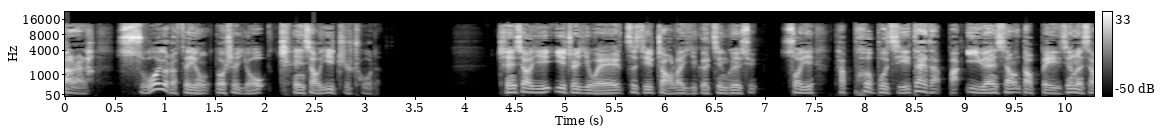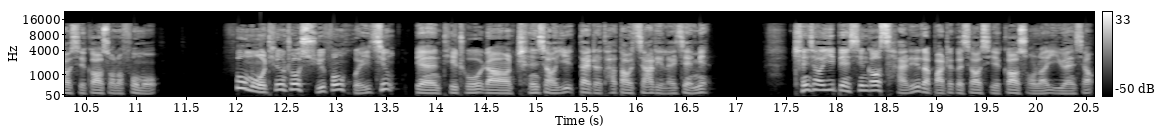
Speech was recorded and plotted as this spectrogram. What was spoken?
当然了，所有的费用都是由陈孝一支出的。陈孝一一直以为自己找了一个金龟婿，所以他迫不及待的把易元香到北京的消息告诉了父母。父母听说徐峰回京，便提出让陈孝一带着他到家里来见面。陈孝一便兴高采烈的把这个消息告诉了易元香：“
